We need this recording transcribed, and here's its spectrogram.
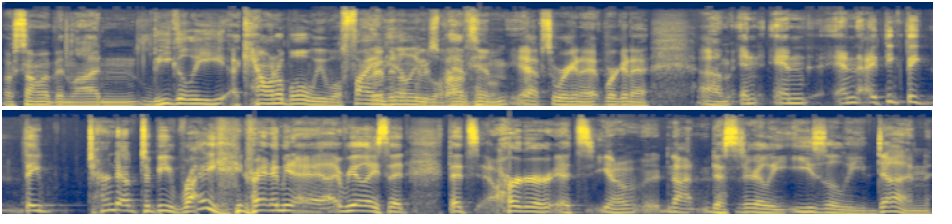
Osama bin Laden legally accountable. We will find him. We will have him. Yeah. Yep. So we're gonna we're gonna um, and and and I think they they turned out to be right, right? I mean, I, I, realize that that's harder. It's you know not necessarily easily done,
